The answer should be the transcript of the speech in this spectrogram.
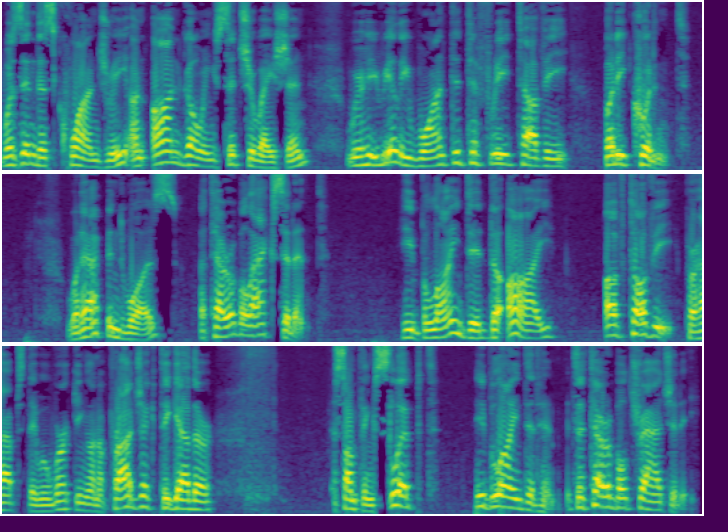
was in this quandary, an ongoing situation, where he really wanted to free Tavi, but he couldn't. What happened was a terrible accident. He blinded the eye of Tavi. Perhaps they were working on a project together. Something slipped. He blinded him. It's a terrible tragedy.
